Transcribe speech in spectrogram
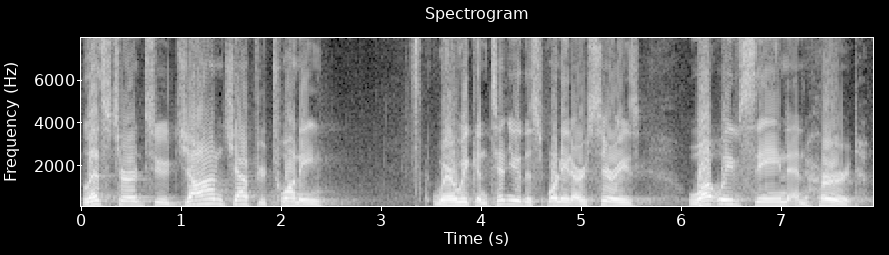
let's turn to John chapter 20, where we continue this morning our series, What We've Seen and Heard.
